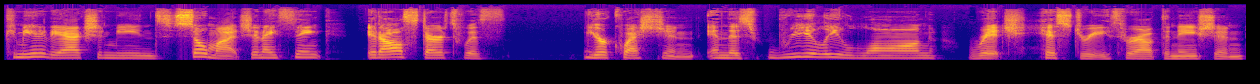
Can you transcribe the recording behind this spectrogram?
community action means so much. And I think it all starts with your question in this really long, rich history throughout the nation.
